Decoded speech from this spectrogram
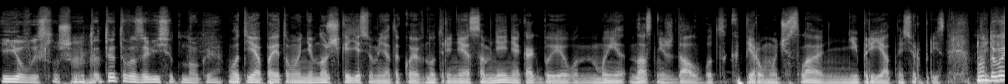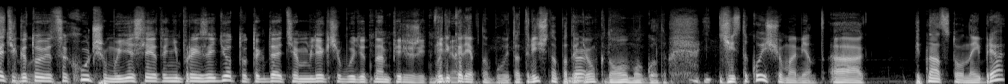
ее выслушают. Угу. От этого зависит многое. Вот я поэтому немножечко есть у меня такое внутреннее сомнение, как бы он, мы, нас не ждал вот к первому числа неприятный сюрприз. Ну, Надеюсь, давайте готовиться к худшему. Если это не произойдет, то тогда тем легче будет нам пережить. Великолепно момент. будет. Отлично подойдем да. к Новому году. Есть такой еще момент. 15 а, ноября,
